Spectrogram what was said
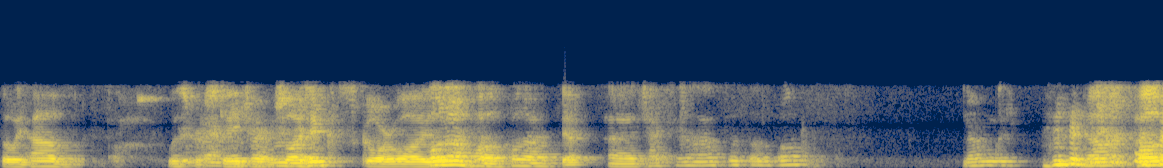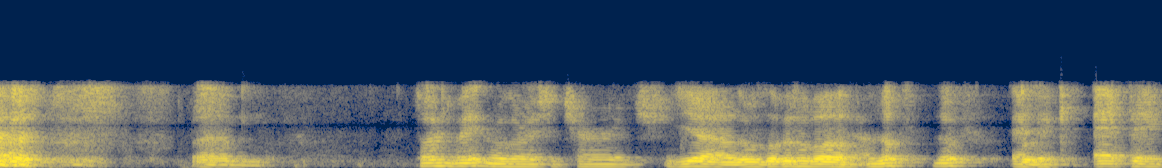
So we have. Whisper stage right. So I think score wise. Hold on, Paul. Hold on. Yeah. Uh, tactical analysis of the ball. No, I'm good. No, Paul's good. Um, So I'm debating whether I should charge. yeah, there was a bit of a. Yeah, look, look, epic, epic.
